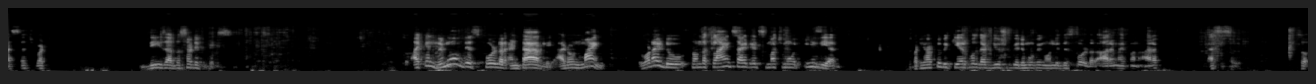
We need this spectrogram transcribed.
as such but these are the certificates. So I can remove this folder entirely. I don't mind. What I do from the client side it's much more easier but you have to be careful that you should be removing only this folder rm-rf ssl so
